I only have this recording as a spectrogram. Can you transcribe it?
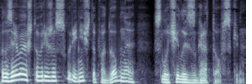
Подозреваю, что в режиссуре нечто подобное случилось с Гротовским.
